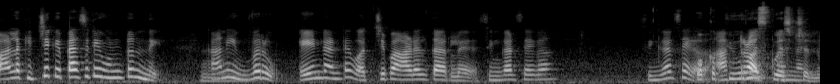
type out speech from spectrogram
వాళ్ళకి ఇచ్చే కెపాసిటీ ఉంటుంది. కానీ ఇవ్వరు. ఏంటంటే వచ్చి పాడెళ్తారులే. సింగర్సేగా? సింగర్సేగా? ఒక curious question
